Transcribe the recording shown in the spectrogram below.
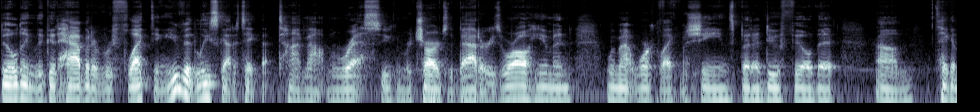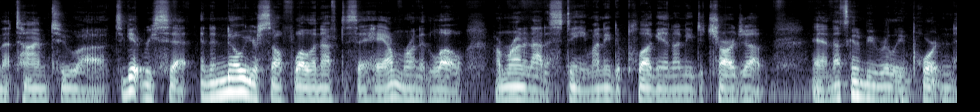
building the good habit of reflecting, you've at least got to take that time out and rest so you can recharge the batteries. We're all human. We might work like machines, but I do feel that um, taking that time to uh, to get reset and to know yourself well enough to say, hey, I'm running low. I'm running out of steam. I need to plug in. I need to charge up. And that's going to be really important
